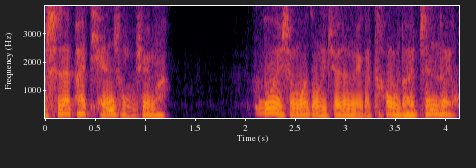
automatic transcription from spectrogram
我是在拍甜宠剧吗？为什么我总觉得每个套路都在针对我？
